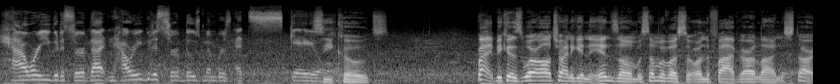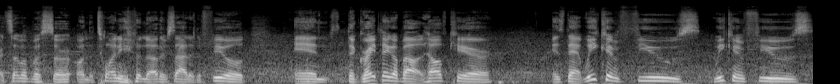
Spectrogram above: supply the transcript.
how are you going to serve that? And how are you going to serve those members at scale? Z codes. Right, because we're all trying to get in the end zone, but some of us are on the five yard line to start. Some of us are on the 20 on the other side of the field. And the great thing about healthcare is that we confuse we confuse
